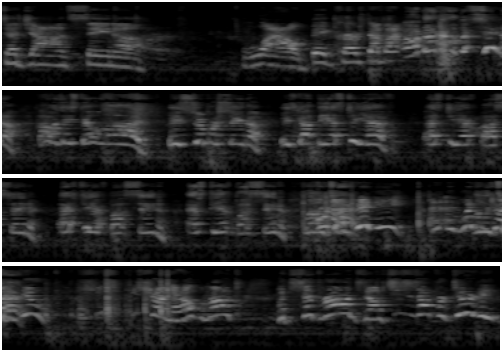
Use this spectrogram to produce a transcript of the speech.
to John Cena. Wow, big curb stomp by. Oh no, no, but Cena! How is he still alive? He's Super Cena. He's got the STF. STF Cena. STF Cena. STF by Cena. Oh Willie no. Big E! And, and what's Willie he trying Tack. to do? He's, he's trying to help him out. But Seth Rollins now sees his opportunity.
